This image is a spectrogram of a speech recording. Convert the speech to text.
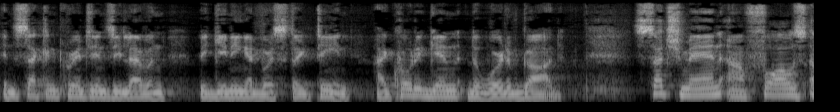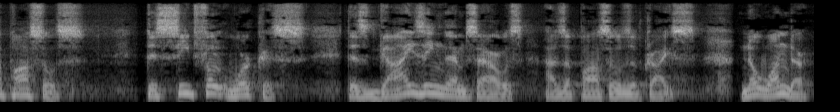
in 2 Corinthians 11, beginning at verse 13. I quote again the word of God. Such men are false apostles, deceitful workers, disguising themselves as apostles of Christ. No wonder,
